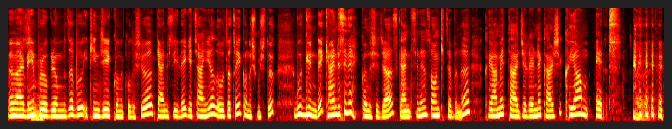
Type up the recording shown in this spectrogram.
Ömer Bey'in programımıza bu ikinci konuk oluşu. Kendisiyle geçen yıl Oğuz Atay'ı konuşmuştuk. Bugün de kendisini konuşacağız. Kendisinin son kitabını Kıyamet Tacirlerine Karşı Kıyam Et evet.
